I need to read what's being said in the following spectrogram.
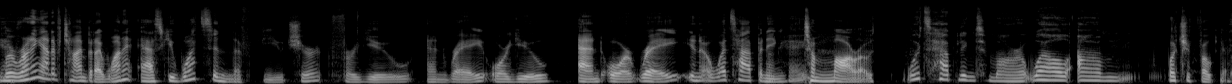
we're running out of time, but I want to ask you what's in the future for you and Ray, or you and or Ray. You know, what's happening Okay. tomorrow? What's happening tomorrow? Well, um, What's your focus?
